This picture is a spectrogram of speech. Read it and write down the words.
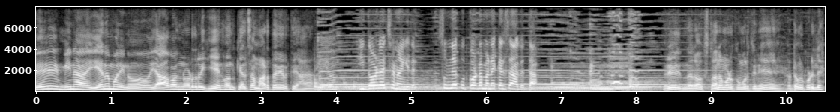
ಲೇ ಮೀನಾ ಏನಮ್ಮ ನೀನು? ಯಾವಾಗ ನೋಡಿದ್ರು ಏನೋ ಒಂದು ಕೆಲಸ ಮಾಡ್ತಾ ಇರ್ತೀಯ? ಇದೊಳ್ಳೆ ಚೆನ್ನಾಗಿದೆ. ಸುಮ್ಮನೆ ಕುತ್ಕೊಂಡ್ರೆ ಮನೆ ಕೆಲಸ ಆಗುತ್ತಾ? ರೀ ನಾನು ಹೋಗಿ ಸ್ನಾನ ಮಾಡ್ಕೊಂಬರ್ತೀನಿ. ಬರ್ತೀನಿ ಟವಲ್ ಕೊಡಿಲಿ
